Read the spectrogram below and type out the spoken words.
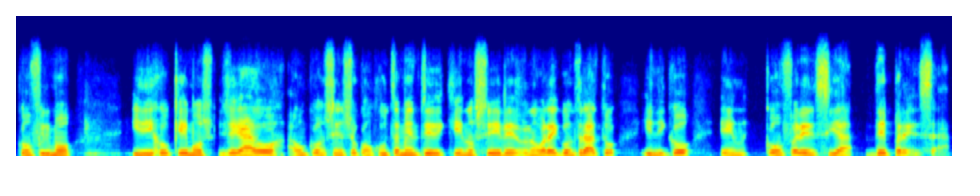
confirmó y dijo que hemos llegado a un consenso conjuntamente de que no se le renovará el contrato, indicó en conferencia de prensa.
